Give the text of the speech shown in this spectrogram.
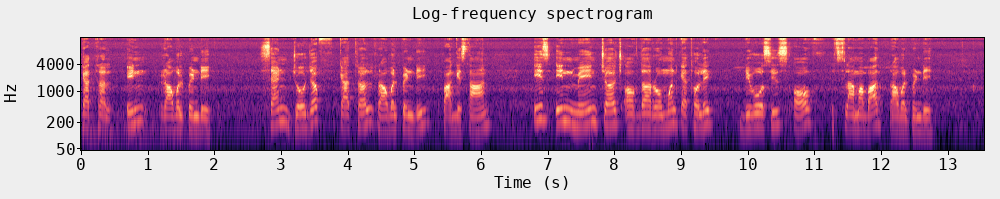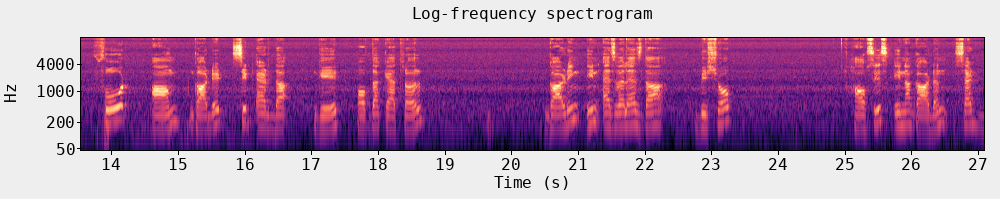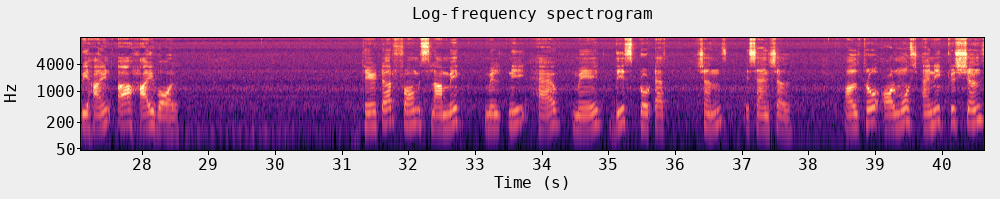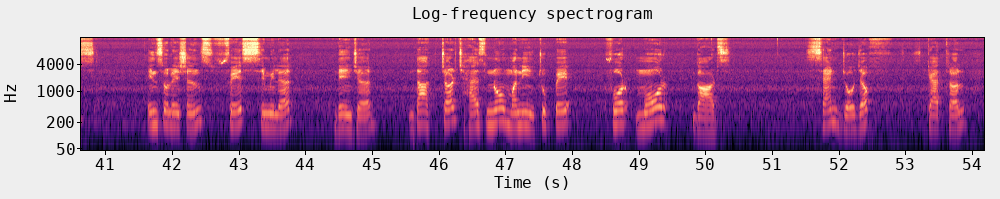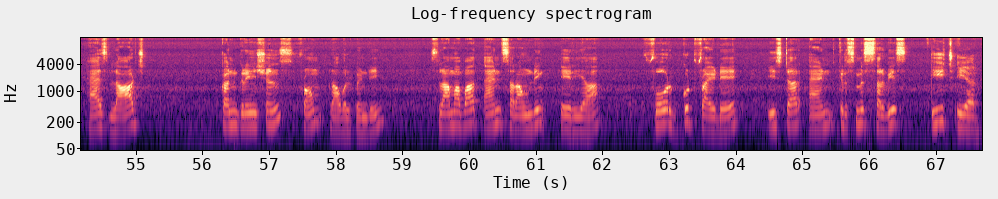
Cathedral in Rawalpindi. St. Joseph Cathedral, Rawalpindi, Pakistan is in main church of the Roman Catholic Diocese of Islamabad, Rawalpindi. Four armed guarded sit at the gate of the cathedral, guarding in as well as the bishop houses in a garden set behind a high wall. Theatre from Islamic Military have made these protections essential. Although almost any Christian's insulations face similar danger, the church has no money to pay for more guards. St. Joseph Cathedral has large congregations from Rawalpindi, Islamabad and surrounding area for Good Friday, Easter and Christmas service each year.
